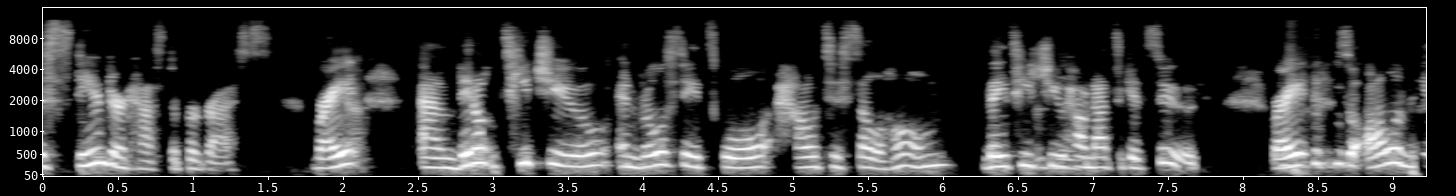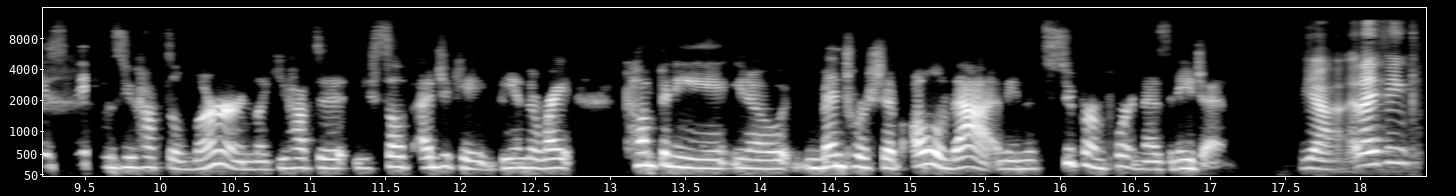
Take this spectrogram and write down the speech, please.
the standard has to progress right yeah. um, they don't teach you in real estate school how to sell a home they teach mm-hmm. you how not to get sued right so all of these things you have to learn like you have to self educate be in the right company you know mentorship all of that i mean it's super important as an agent. Yeah and i think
